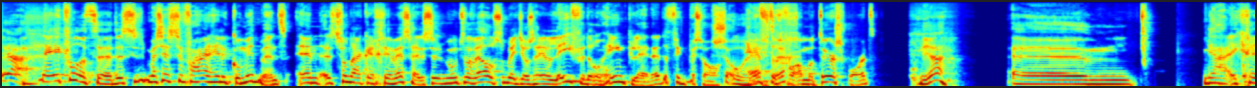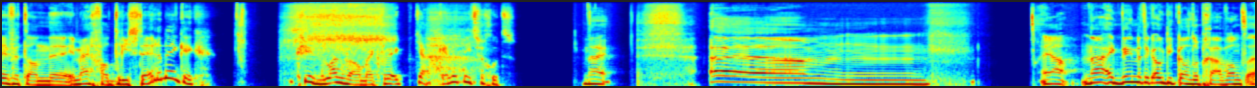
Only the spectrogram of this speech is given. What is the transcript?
ja, nee, ik vond het, eh, dus, maar ze is voor haar een hele commitment. En het zondag kreeg geen wedstrijd. Dus we moeten wel zo'n beetje ons hele leven eromheen plannen. Dat vind ik best wel Zo heftig, heftig. voor amateursport. Ja. Ehm, ja, ik geef het dan eh, in mijn geval drie sterren, denk ik. Ik zie het belang wel, maar ik, ik ja, ken het niet zo goed. Nee. Ehm, ja, nou, ik denk dat ik ook die kant op ga. Want eh,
